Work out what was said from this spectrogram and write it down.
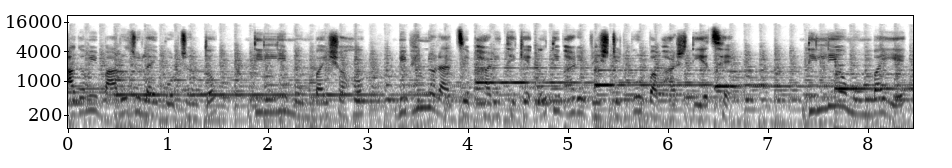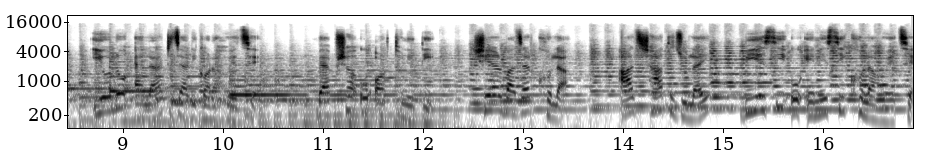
আগামী বারো জুলাই পর্যন্ত দিল্লি, মুম্বাই সহ বিভিন্ন রাজ্যে ভারী থেকে অতি ভারী বৃষ্টির পূর্বাভাস দিয়েছে। দিল্লি ও মুম্বাইয়ে ইয়েলো অ্যালার্ট জারি করা হয়েছে। ব্যবসা ও অর্থনীতি, শেয়ার বাজার খোলা। আজ সাত জুলাই বিএসসি ও এনএসসি খোলা হয়েছে।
